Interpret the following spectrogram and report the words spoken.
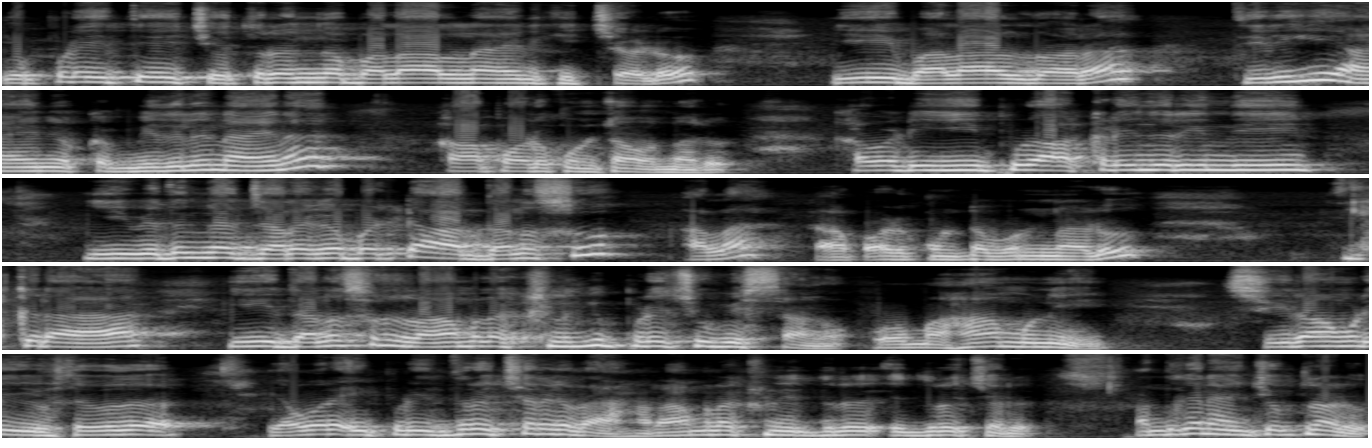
ఎప్పుడైతే చతురంగ బలాలను ఆయనకి ఇచ్చాడో ఈ బలాల ద్వారా తిరిగి ఆయన యొక్క మిదిలిని ఆయన కాపాడుకుంటా ఉన్నారు. కాబట్టి ఇప్పుడు అక్కడ ఏం జరిగింది? ఈ విధంగా జరగబట్టి ఆ ధనుసు అలా కాపాడుకుంటూ ఉన్నాడు. ఇక్కడ ఈ ధనుసును రామలక్ష్మణునికి ఇప్పుడే చూపిస్తాను. ఓ మహాముని శ్రీరాముడు ఎవరు ఇప్పుడు ఇద్దరు వచ్చారు కదా? రామలక్ష్మణుడు ఇద్దరు ఇద్దరు వచ్చారు. అందుకని ఆయన చెప్తున్నాడు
